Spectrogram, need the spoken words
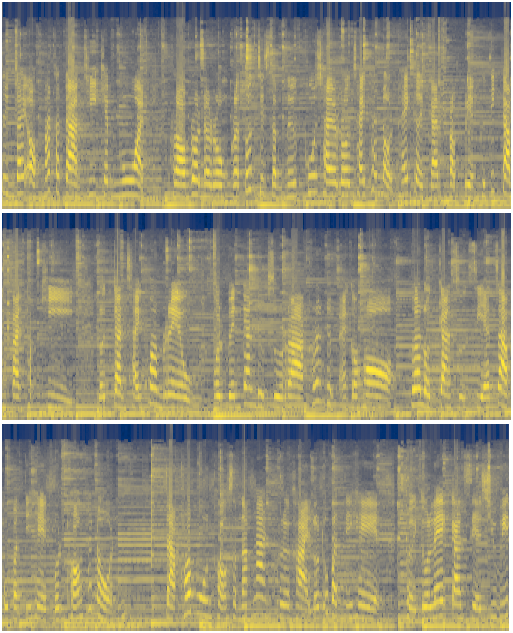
จึงได้ออกมาตรการที่เข้มงวด พร้อมรณรงค์กระตุ้นจิตสำนึกผู้ใช้รถใช้ถนนให้เกิดการปรับเปลี่ยนพฤติกรรมการขับขี่ ลดการใช้ความเร็วงดเว้นการดื่มสุราเครื่องดื่มแอลกอฮอล์เพื่อลดการสูญเสียจากอุบัติเหตุบนท้องถนน จากข้อมูลของสำนักงานเครือข่ายลดอุบัติเหตุ เผยตัวเลขการเสียชีวิต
